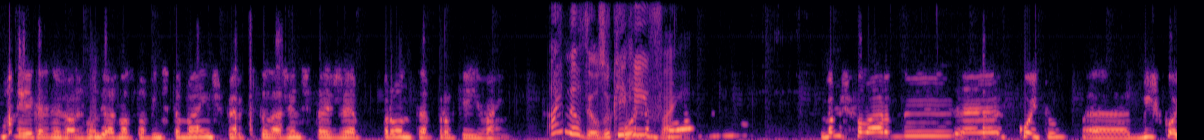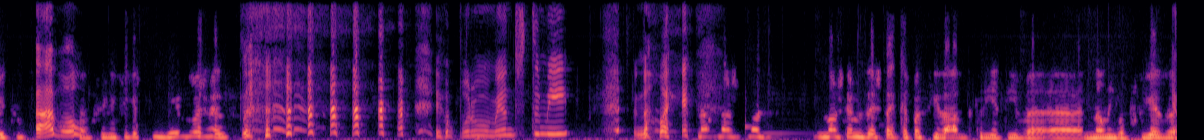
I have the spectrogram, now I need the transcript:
Bom dia, Carolina Jorge. Bom dia aos nossos ouvintes também. Espero que toda a gente esteja pronta para o que aí vem. Ai meu Deus, o que é que aí vem? vamos falar de- Vamos falar de eh, coito, eh, biscoito. Ah, bom, Portanto, significa cozer duas vezes. eu por momentos temi. Não é? Não, nós, nós- nós temos esta capacidade criativa eh, na língua portuguesa É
